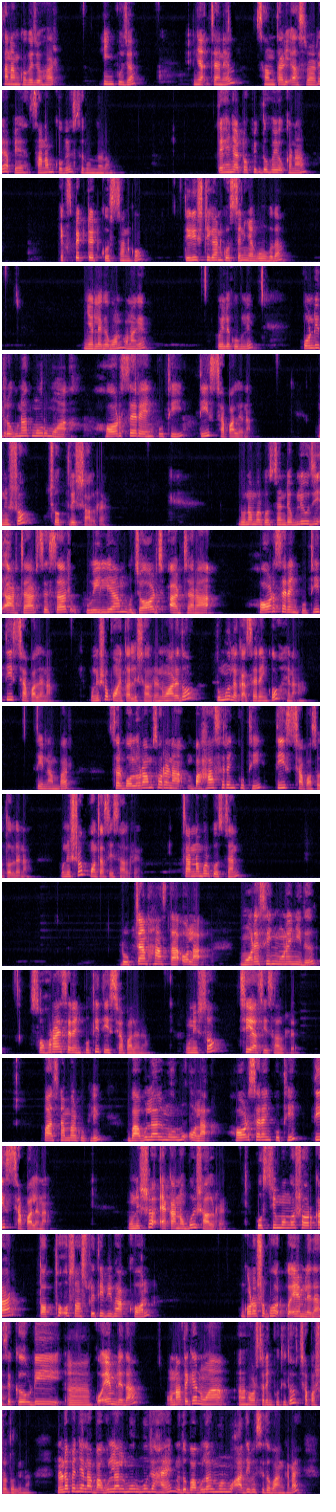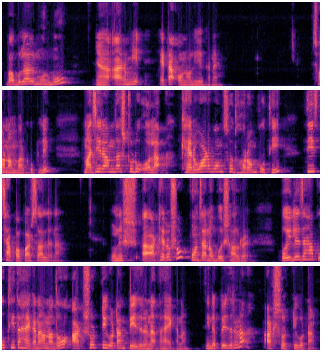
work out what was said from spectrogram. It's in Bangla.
ᱥᱟᱱᱟᱢ ᱠᱚᱜᱮ ᱡᱚᱦᱟᱨ ᱤᱧ ᱯᱩᱡᱟ ᱤᱧᱟᱹᱜ ᱪᱮᱱᱮᱞ ᱥᱟᱱᱛᱟᱲᱤ ᱟᱥᱲᱟ ᱨᱮ ᱟᱯᱮ ᱥᱟᱱᱟᱢ ᱠᱚᱜᱮ ᱥᱟᱹᱜᱩᱱ ᱫᱟᱨᱟᱢ ᱛᱮᱦᱮᱧᱟᱜ ᱴᱚᱯᱤᱠ ᱫᱚ ᱦᱩᱭᱩᱜ ᱠᱟᱱᱟ ᱮᱠᱥᱯᱮᱠᱴᱮᱰ ᱠᱚᱥᱪᱮᱱ ᱠᱚ ᱛᱤᱨᱤᱥᱴᱤ ᱜᱟᱱ ᱠᱚᱥᱪᱮᱱ ᱤᱧ ᱟᱹᱜᱩ ᱟᱠᱟᱫᱟ ᱧᱮᱞ ᱞᱮᱜᱮ ᱵᱚᱱ ᱚᱱᱟᱜᱮ ᱯᱳᱭᱞᱳ ᱠᱩᱜᱞᱤ ᱯᱚᱱᱰᱤᱛ ᱨᱚᱜᱷᱩᱱᱟᱛᱷ ᱢᱩᱨᱢᱩᱣᱟᱜ ᱦᱚᱲ ᱥᱮᱨᱮᱧ ᱯᱩᱛᱷᱤ ᱛᱤᱥ ᱪᱷᱟᱯᱟ ᱞᱮᱱᱟ ᱩᱱᱤᱥᱥᱚ ᱪᱷᱚᱛᱨᱤᱥ ᱥᱟᱞᱨᱮ দু নম্বর কোশ্চেন ডব্লিউ জি আর্চার সেসার উইলিয়াম জর্জ আর্চারা হর ᱥᱮᱨᱮᱧ ᱯᱩᱛᱷᱤ ᱛᱤᱥ ᱪᱷᱟᱯᱟ ᱞᱮᱱᱟ ᱩᱱᱤᱥᱥᱚ ᱯᱚᱸᱭᱛᱟᱞᱞᱤᱥ ᱥᱟᱞᱨᱮ ᱱᱚᱣᱟ ᱨᱮᱫᱚ ᱛᱩᱢᱟᱹᱞ ᱟᱠᱟᱫ ᱥᱮᱨᱮᱧ ᱠᱚ ᱦᱮᱱᱟᱜᱼᱟ ᱛᱤᱱ ᱱᱟᱢᱵᱟᱨ ᱥᱟᱨ ᱵᱚᱞᱚᱨᱟᱢ ᱥᱚᱨᱮᱱᱟᱜ ᱵᱟᱦᱟ ᱥᱮᱨᱮᱧ ᱯᱩᱛᱷᱤ ᱛᱤᱥ ᱪᱷᱟᱯᱟ ᱥᱚᱫᱚᱨ ᱞᱮᱱᱟ ᱩᱱᱤᱥᱥᱚ ᱯᱚᱸᱪᱟᱥᱤ ᱥᱟᱞᱨᱮ চার নম্বর কোশ্চেন রূপচাঁদ হাঁসদা ওলা মরে সিং মরে নিদে সহরায় সেরেন পুঁথি তিস ছাপা লেনা উনিশশো ছিয়াশি সালরে পাঁচ নাম্বার কুকলি বাবুলাল মুর্মু ওলা হর সেরাইন পুঁথি তিস ছাপালেনা উনিশশো একানব্বই সালরে পশ্চিমবঙ্গ সরকার তথ্য ও সংস্কৃতি বিভাগ খন ᱜᱚᱲᱚ ᱥᱚᱯᱚᱦᱚᱫ ᱠᱚ ᱮᱢ ᱞᱮᱫᱟ ᱥᱮ ᱠᱟᱹᱣᱰᱤ ᱠᱚ ᱮᱢ ᱞᱮᱫᱟ ᱚᱱᱟ ᱛᱮᱜᱮ ᱱᱚᱣᱟ ᱦᱚᱲ ᱥᱮᱨᱮᱧ ᱯᱩᱛᱷᱤ ᱫᱚ ᱪᱷᱟᱯᱟ ᱥᱚᱫᱚᱨ ᱞᱮᱱᱟ ᱱᱚᱰᱮ ᱯᱮ ᱧᱮᱞᱟ ᱵᱟᱵᱩᱞᱟᱞ ᱢᱩᱨᱢᱩ ᱡᱟᱦᱟᱸᱭ ᱱᱩᱭ ᱫᱚ ᱵᱟᱵᱩᱞᱟᱞ ᱢᱩᱨᱢᱩ ᱟᱹᱫᱤᱵᱟᱹᱥᱤ ᱫᱚ ᱵᱟᱝ ᱠᱟᱱᱟᱭ ᱵᱟᱵᱩᱞᱟᱞ ᱢᱩᱨᱢᱩ ᱟᱨ ᱢᱤᱫ ᱮᱴᱟᱜ ᱚᱱᱚᱞᱤᱭᱟᱹ ᱠᱟᱱᱟᱭ ᱪᱷᱚ ᱱᱚᱢᱵᱚᱨ ᱠᱩᱠᱞᱤ ᱢᱟᱹᱡᱷᱤ ᱨᱟᱢᱫᱟᱥ ᱴᱩᱰᱩ ᱚᱞᱟᱜ ᱠᱷᱮᱨᱣᱟᱲ ᱵᱚᱝᱥᱚ ᱫᱷᱚᱨᱚᱢ ᱯᱩᱛᱷᱤ ᱛᱤᱥ ᱪᱷᱟᱯᱟ ᱯᱟᱨᱥᱟᱞ ᱞᱮᱱᱟ ᱩᱱᱤᱥ ᱟᱴᱷᱮᱨᱚᱥᱚ ᱯᱚᱸᱪᱟᱱᱚᱵᱵᱳᱭ ᱥᱟᱞᱨᱮ ᱯᱳᱭᱞᱳ ᱡᱟᱦᱟᱸ ᱯᱩᱛᱷᱤ ᱛᱟᱦᱮᱸ ᱠᱟᱱᱟ ᱚᱱᱟ ᱫᱚ ᱟᱴᱥᱚᱴᱴᱤ ᱜᱚᱴᱟᱝ ᱯᱮᱡ ᱨᱮᱱᱟᱜ ᱛᱟᱦᱮᱸ ᱠᱟᱱᱟ ᱛᱤᱱᱟᱹᱜ ᱯᱮᱡ ᱨᱮᱱᱟᱜ ᱟᱴᱥᱚᱴᱴᱤ ᱜᱚᱴᱟᱝ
